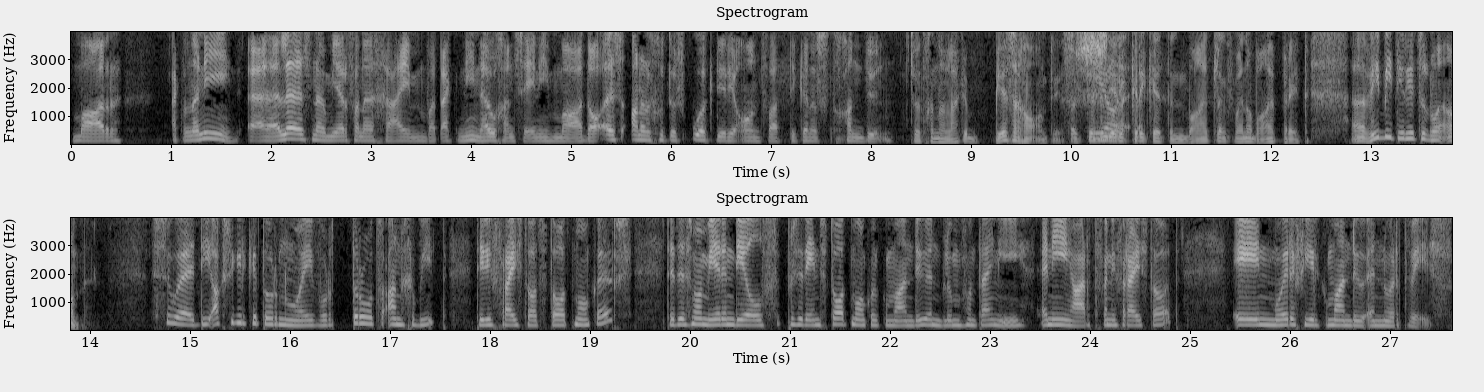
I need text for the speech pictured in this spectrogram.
maar ek wil nou nie uh, hulle is nou meer van 'n geheim wat ek nie nou gaan sê nie, maar daar is ander goeters ook deur die aand wat die kinders gaan doen. So dit gaan 'n lekker besige aand wees. So tussen Ja. die cricket en baie klink vir my nou baie pret. Uh wie bied hierdie toernooi aan? So, die aksie kriket toernooi word trots aangebied deur die Vrystaat Staatmakers. Dit is maar meerendeels president Staatmaker Kommando in Bloemfontein hier in die hart van die Vrystaat en Mooi Rivier Kommando in Noordwes.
